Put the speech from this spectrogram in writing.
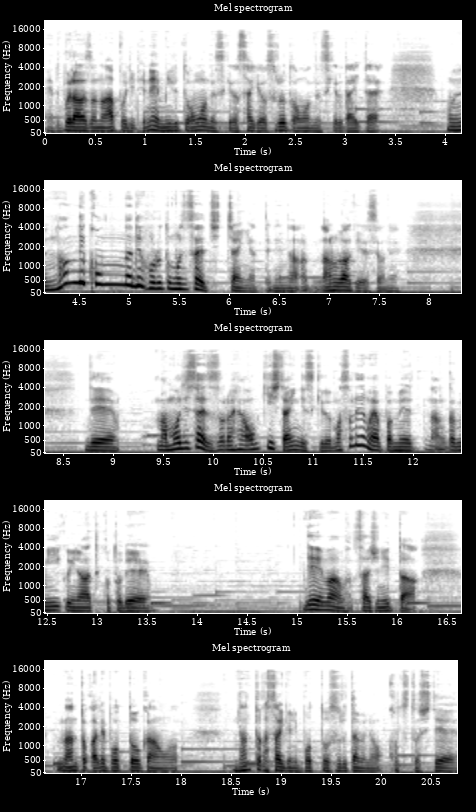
えー、とブラウザのアプリでね、見ると思うんですけど、作業すると思うんですけど、大体。なんでこんなデフォルト文字サイズちっちゃいんやってね、ななるわけですよね。で、まあ、文字サイズその辺大きいしたいいんですけど、まあ、それでもやっぱ目なんか見にくいなってことで、で、まあ、最初に言った、なんとかね、没頭感を、なんとか作業に没頭するためのコツとして、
